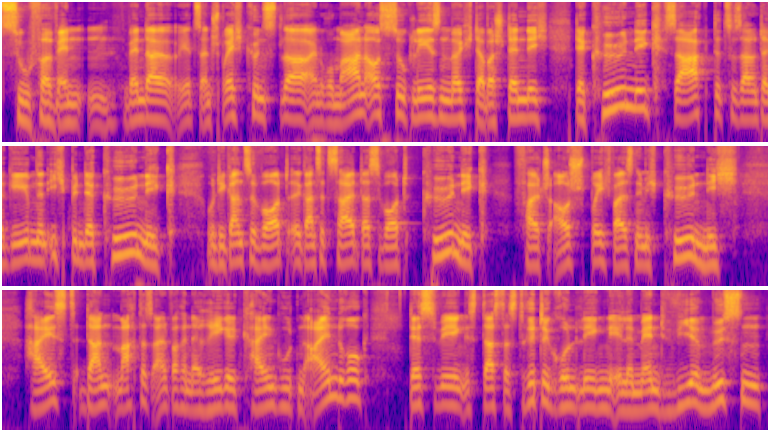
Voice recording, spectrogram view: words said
zu verwenden. Wenn da jetzt ein Sprechkünstler einen Romanauszug lesen möchte, aber ständig der König sagte zu seinen Untergebenen, ich bin der König und die ganze Wort, äh, ganze Zeit das Wort König falsch ausspricht, weil es nämlich König heißt, dann macht das einfach in der Regel keinen guten Eindruck. Deswegen ist das das dritte grundlegende Element. Wir müssen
